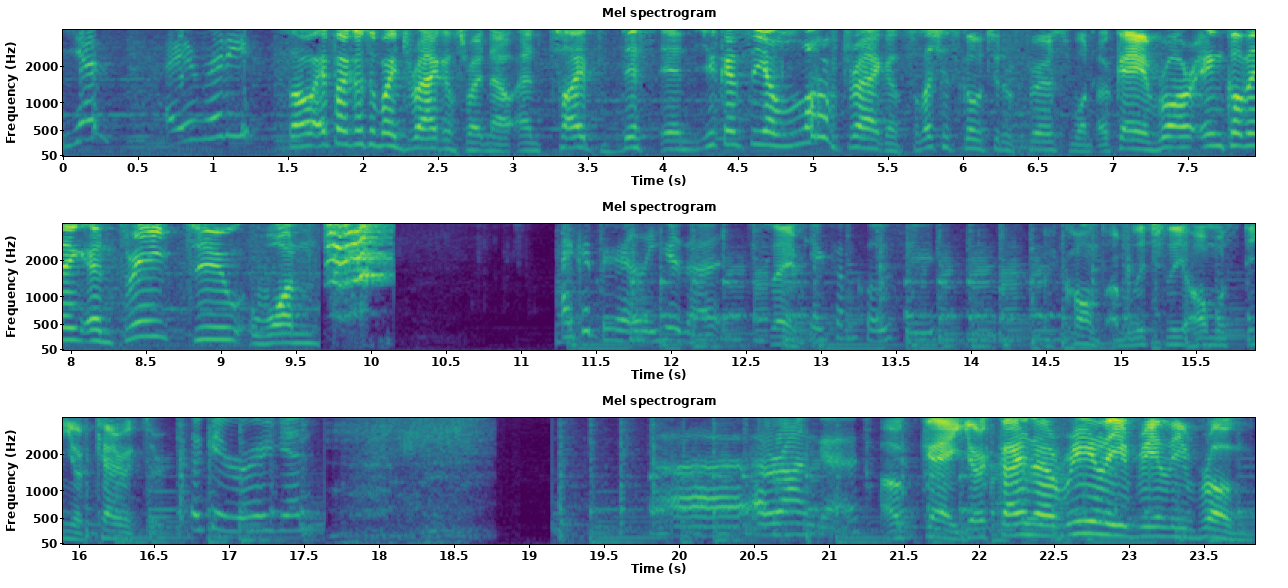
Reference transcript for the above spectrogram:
Yes, I am ready. So if I go to my dragons right now and type this in, you can see a lot of dragons. So let's just go to the first one. Okay, roar incoming in three, two, one. I could barely hear that. Same. Here, come closer. I can't. I'm literally almost in your character. Okay, roar again. Uh, Aranga. Okay, you're kinda really, really wrong.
